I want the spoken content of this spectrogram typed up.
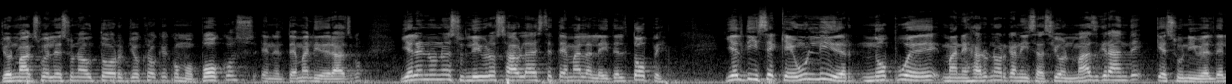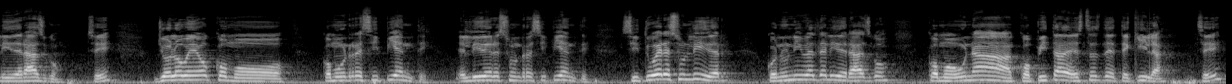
John Maxwell es un autor, yo creo que como pocos, en el tema de liderazgo, y él en uno de sus libros habla de este tema la ley del tope. Y él dice que un líder no puede manejar una organización más grande que su nivel de liderazgo. ¿sí? Yo lo veo como, como un recipiente. El líder es un recipiente. Si tú eres un líder con un nivel de liderazgo como una copita de estas de tequila, ¿sí?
